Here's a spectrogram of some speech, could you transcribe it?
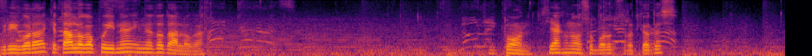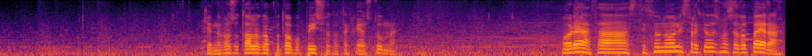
Γρήγορα. Και τα άλογα που είναι, είναι εδώ τα άλογα. Λοιπόν, φτιάχνω όσο μπορώ τους στρατιώτες. Και ανεβάζω τα άλογα από εδώ από πίσω, θα τα χρειαστούμε. Ωραία, θα στηθούν όλοι οι στρατιώτες μας εδώ πέρα.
